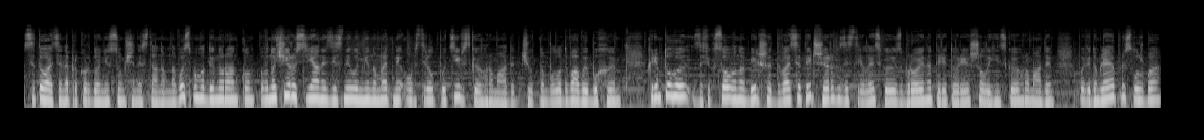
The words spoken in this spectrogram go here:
Ситуація на прикордонні Сумщини станом на 8 годину ранку. Вночі росіяни здійснили мінометний обстріл Путівської громади. Чутно було два вибухи. Крім того, зафіксовано більше 20 черг зі стрілецької зброї на території Шалигінської громади. Повідомляє прес-служба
